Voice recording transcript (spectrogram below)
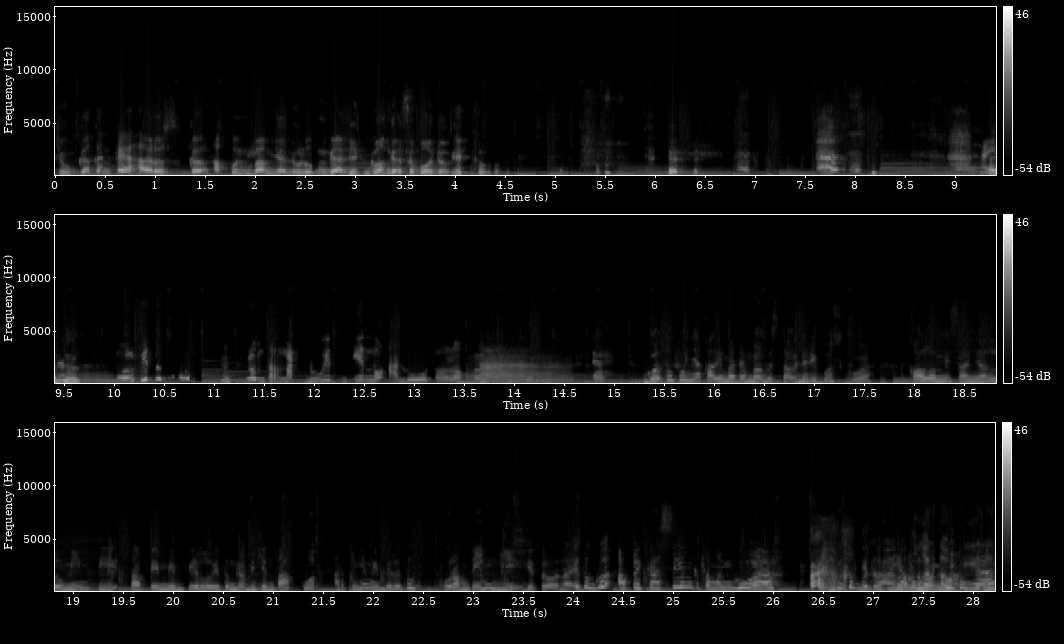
juga kan kayak harus ke akun banknya dulu. Enggak din gue nggak sebodoh itu. Aduh. Mulvi tuh belum ternak duit Din. Lu aduh tolonglah Gue tuh punya kalimat yang bagus tau dari bos gue. Kalau misalnya lu mimpi, tapi mimpi lu itu nggak bikin takut, artinya mimpi lu tuh kurang tinggi gitu. Nah itu gue aplikasiin ke temen gue. Gue tuh itu berharap lu nggak temen tahu gue diri apa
